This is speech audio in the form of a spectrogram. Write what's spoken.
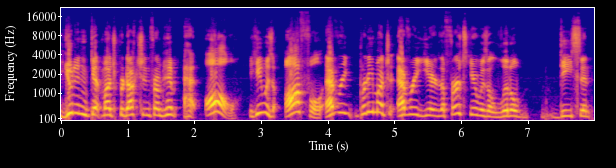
you didn't get much production from him at all. He was awful every pretty much every year. The first year was a little decent,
